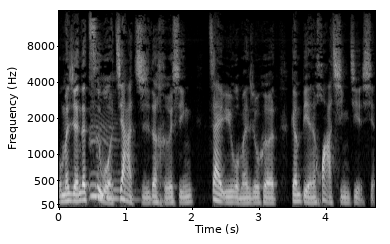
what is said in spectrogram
我们人的自我价值的核心在于我们如何跟别人划清界限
